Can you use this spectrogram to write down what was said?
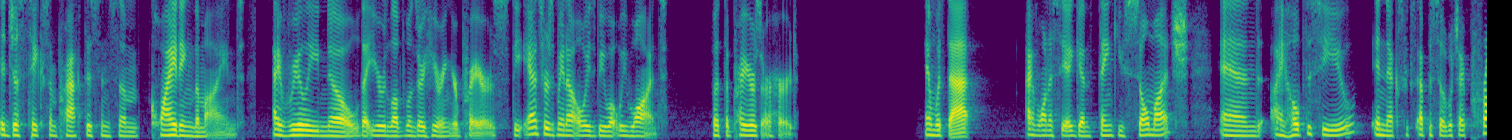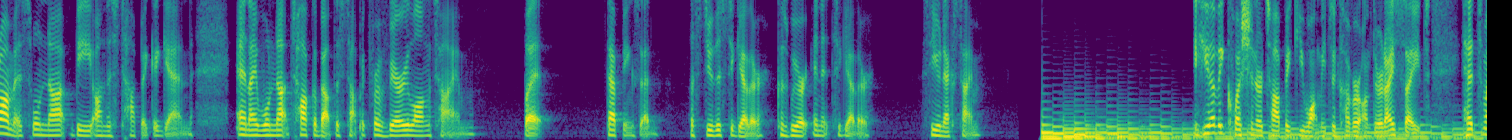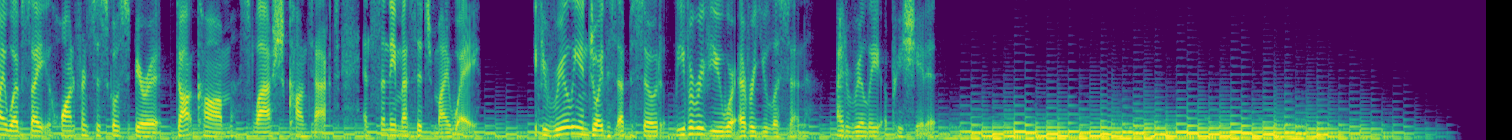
It just takes some practice and some quieting the mind. I really know that your loved ones are hearing your prayers. The answers may not always be what we want, but the prayers are heard. And with that, I want to say again, thank you so much. And I hope to see you in next week's episode, which I promise will not be on this topic again. And I will not talk about this topic for a very long time. But that being said, Let's do this together because we are in it together. See you next time. If you have a question or topic you want me to cover on Third Eyesight, head to my website, juanfranciscospirit.com slash contact and send a message my way. If you really enjoyed this episode, leave a review wherever you listen. I'd really appreciate it.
